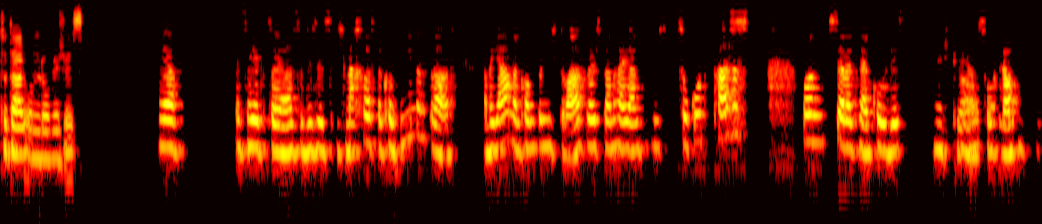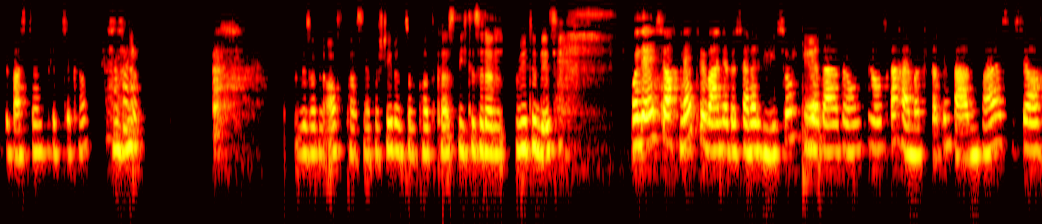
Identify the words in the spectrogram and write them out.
total unlogisch ist. Ja, es wirkt so, ja, so dieses, ich mache was, da kommt niemand drauf. Aber ja, man kommt dann nicht drauf, weil es dann halt einfach nicht so gut passt und sehr weit hergeholt ist. Ich glaube. Ja, so auch Sebastian Fitzek, ne? Wir sollten aufpassen, er versteht unseren Podcast, nicht, dass er dann wütend ist. Und er ist ja auch nett, wir waren ja bei seiner Lesung, die ja, ja da bei uns in unserer Heimatstadt in Baden war. Es ist ja auch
